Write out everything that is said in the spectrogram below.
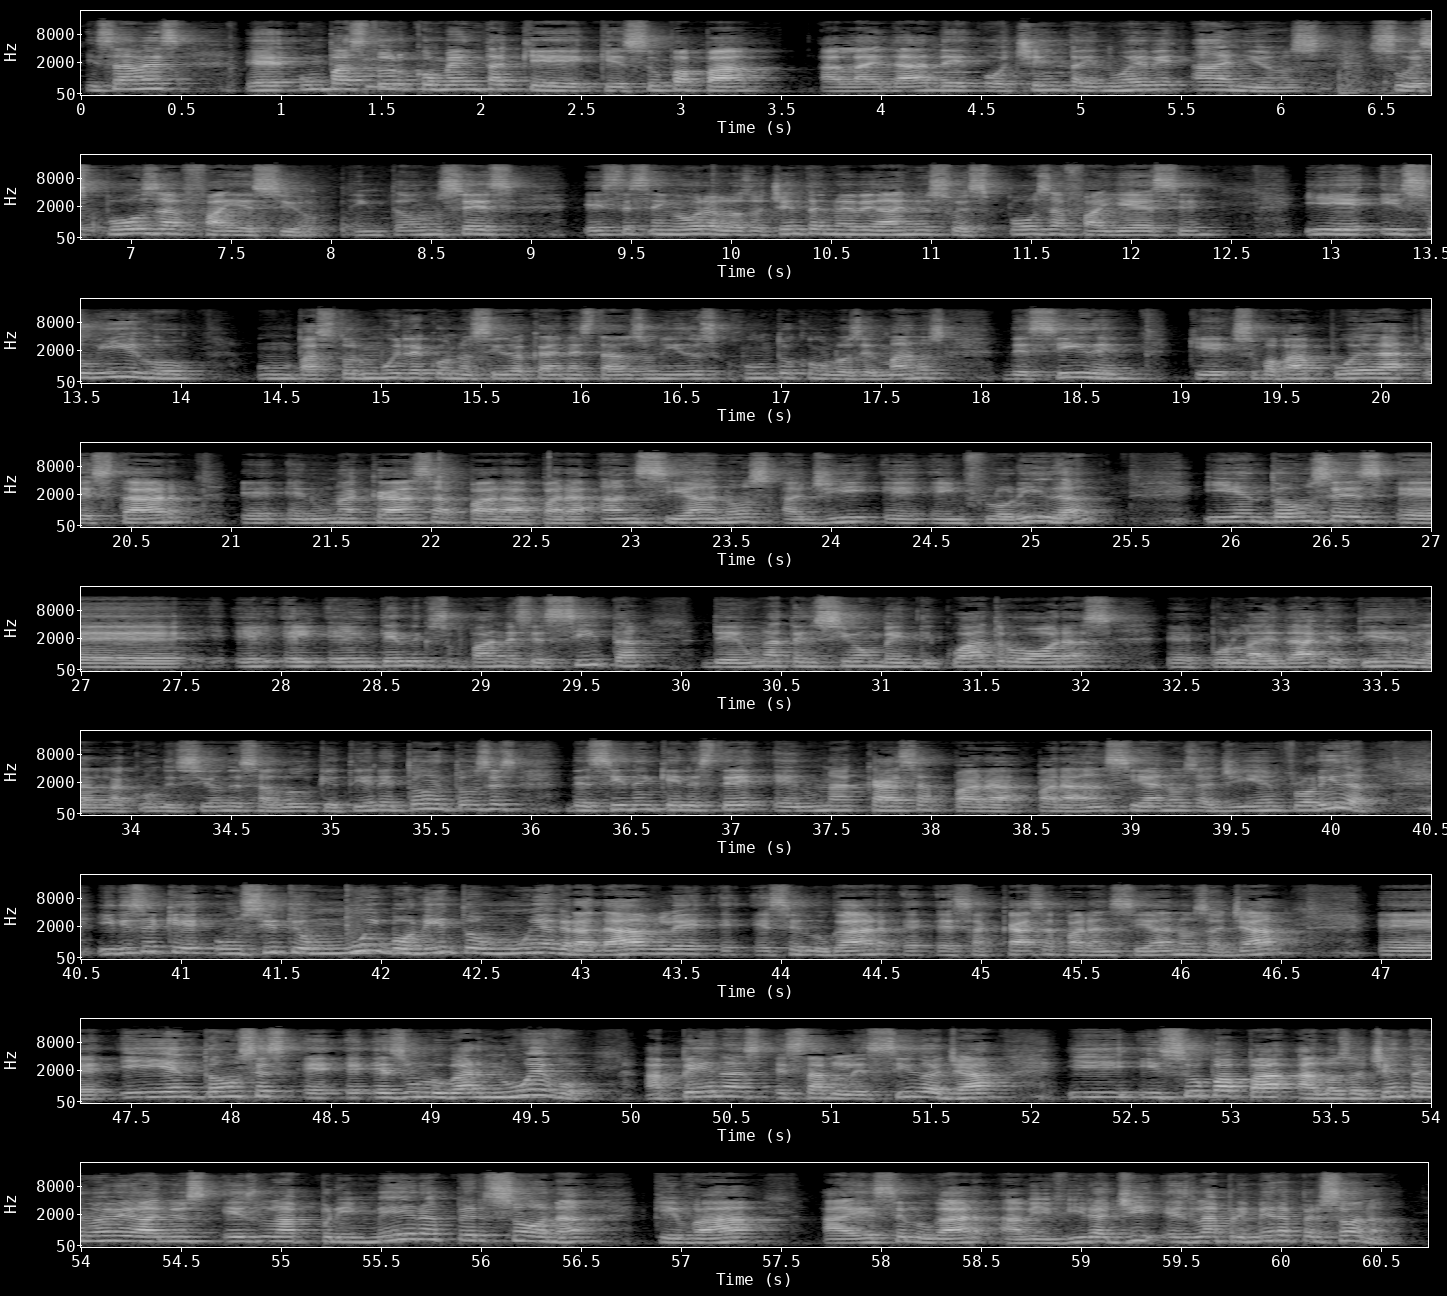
Y sabes, eh, un pastor comenta que, que su papá a la edad de 89 años, su esposa falleció. Entonces, este señor a los 89 años, su esposa fallece y, y, su hijo, un pastor muy reconocido acá en Estados Unidos, junto con los hermanos, deciden que su papá pueda estar eh, en una casa para, para ancianos allí eh, en Florida. Y entonces eh, él, él, entiende que su papá necesita de una atención 24 horas eh, por la edad que tiene, la, la, condición de salud que tiene. Todo. Entonces deciden que él esté en una casa para, para ancianos allí en Florida. Y dice que un sitio muy bonito, muy agradable, e, ese lugar, e, esa casa para ancianos allá. Eh, y entonces eh, eh, es un lugar nuevo, apenas establecido allá. Y, y, su papá a los 89 años es la primera persona que va a ese lugar a vivir allí. Es la primera persona.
